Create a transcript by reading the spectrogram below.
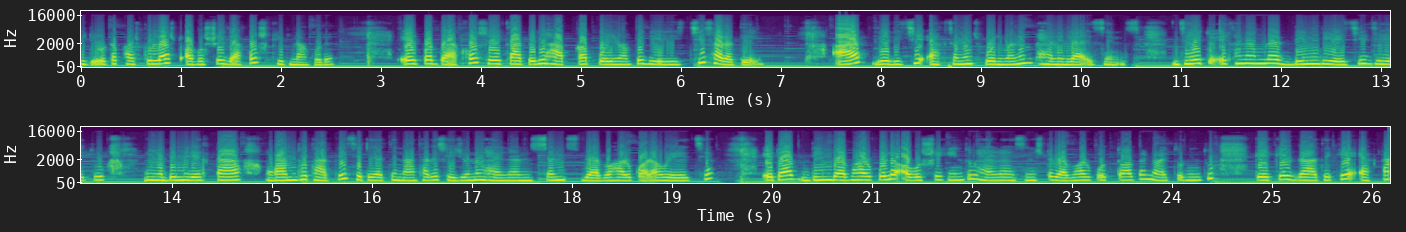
ভিডিওটা ফার্স্ট টু লাস্ট অবশ্যই দেখো স্কিপ না করে। এরপর দেখো সেই কাপেরই হাফ কাপ পরিমাপে দিয়ে দিচ্ছি সাদা তেল। আর দিয়ে দিচ্ছি এক চামচ পরিমাণে ভ্যানিলা এসেন্স যেহেতু এখানে আমরা ডিম দিয়েছি, যেহেতু ডিমের একটা গন্ধ থাকে, সেটা যাতে না থাকে, সেই জন্য ভ্যানিলা এসেন্স ব্যবহার করা হয়েছে। এটা ডিম ব্যবহার করলে অবশ্যই কিন্তু ভ্যানিলা এসেন্সটা ব্যবহার করতে হবে, নয়তো কিন্তু কেকের গা থেকে একটা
